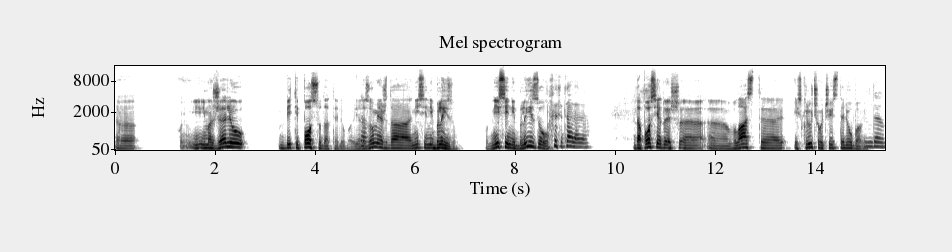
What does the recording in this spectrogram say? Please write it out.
e, i- ima želju biti posuda te ljubavi. Da. Razumiješ da nisi ni blizu. Nisi ni blizu da, da, da. da posjeduješ e, vlast e, isključivo čiste ljubavi. Da,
